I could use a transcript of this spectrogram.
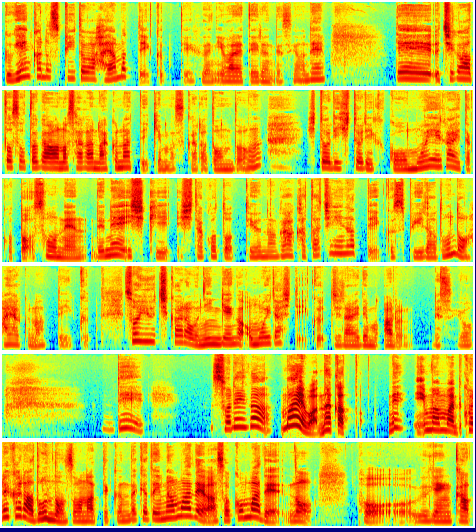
具現化のスピードが速まっていくっていうふうに言われているんですよね。で内側と外側の差がなくなっていきますからどんどん一人一人がこう思い描いたこと想念でね意識したことっていうのが形になっていくスピードはどんどん速くなっていくそういう力を人間が思い出していく時代でもあるんですよ。でそれが前はなかった。ね。今までこれからはどんどんそうなっていくんだけど今まではそこまでのこう具現化っ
